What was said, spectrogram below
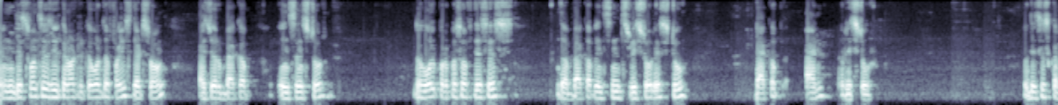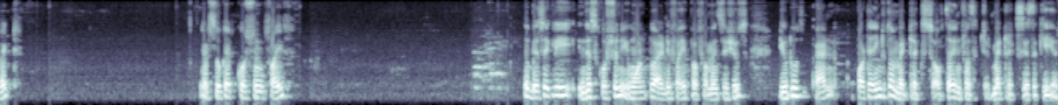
and this one says you cannot recover the files that's wrong Azure backup instance store. The whole purpose of this is the backup instance restore is to backup and restore. So this is correct. Let's look at question 5 so basically in this question you want to identify performance issues due to and pertaining to the metrics of the infrastructure. Metrics is the key here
